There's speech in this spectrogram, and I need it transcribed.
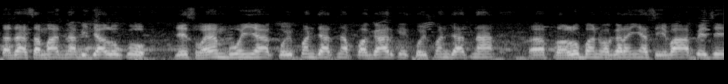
તથા સમાજના બીજા લોકો જે સ્વયંભૂ અહીંયા કોઈપણ જાતના પગાર કે કોઈપણ જાતના પ્રલોભન વગર અહીંયા સેવા આપે છે.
